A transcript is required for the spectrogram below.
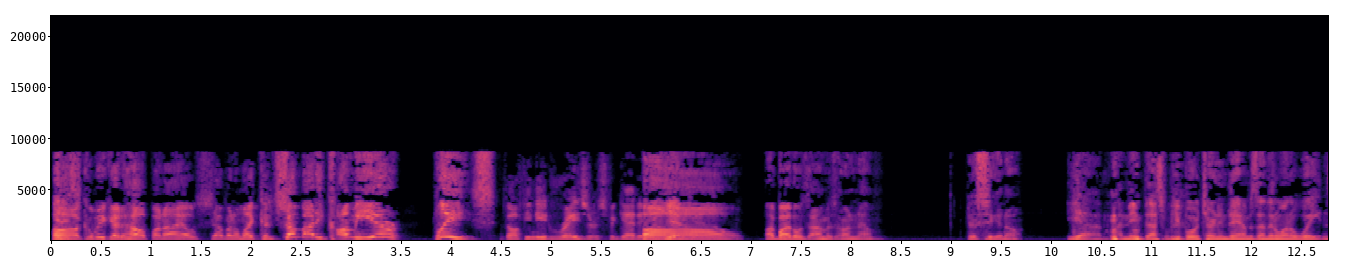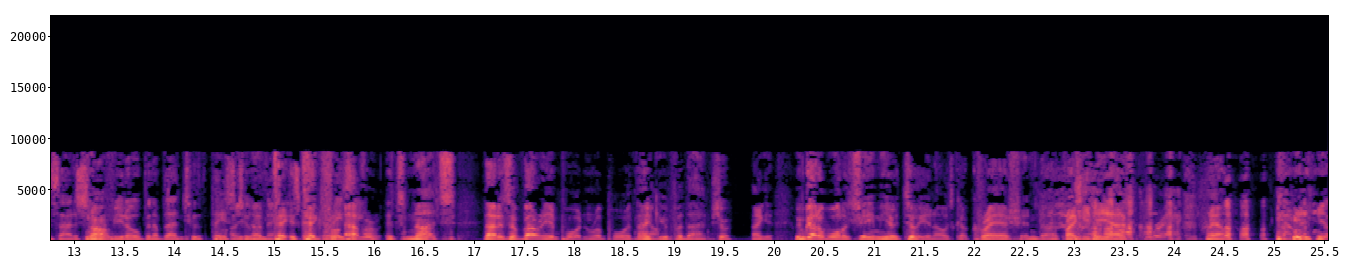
Uh, can we get help on aisle seven? I'm like, can somebody come here? Please. So if you need razors, forget it. Oh, I buy those Amazon now. Just so you know. Yeah, I mean that's what people are turning to Amazon. They don't want to wait inside a store No. for you to open up that toothpaste tube. Uh, thing. ta- It's it takes crazy. forever. It's nuts. That is a very important report. Thank you for that. Sure. Thank you. We've got a wall of shame here too. You know, it's got Crash and uh, Frankie Diaz. Yeah.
